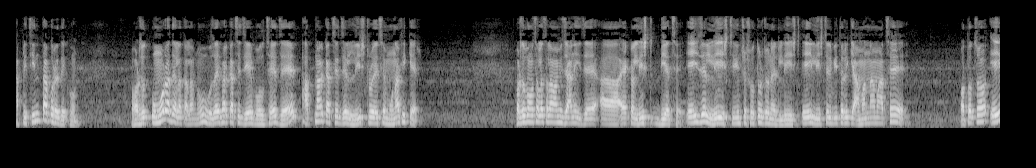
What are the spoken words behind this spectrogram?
আপনি চিন্তা করে দেখুন। হরজত উমর আদ আল্লাহ তালানু হুজাইফার কাছে যে বলছে যে, আপনার কাছে যে লিস্ট রয়েছে মুনাফিকের হরজত মোহাম্মদ সাল্লাহ সাল্লাম আমি জানি যে একটা লিস্ট দিয়েছে। এই যে লিস্ট তিনশো সত্তর জনের লিস্ট এই লিস্টের ভিতরে কি আমার নাম আছে? অথচ এই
